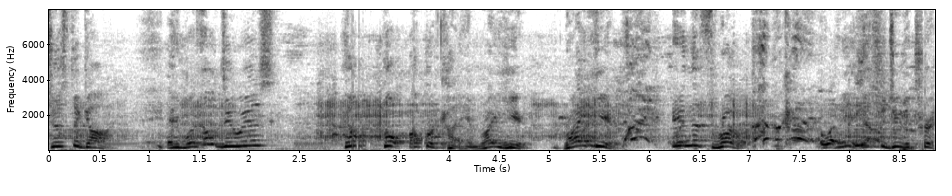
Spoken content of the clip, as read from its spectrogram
just a guy, and what he'll do is he'll he'll uppercut him right here, right here, in the throat. What? And he, he should do the trick.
